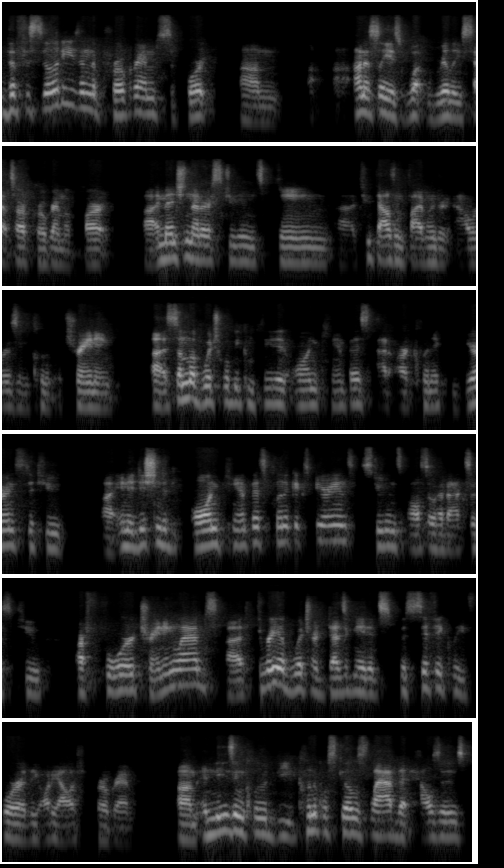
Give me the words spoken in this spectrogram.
The facilities and the program support um, honestly is what really sets our program apart. Uh, I mentioned that our students gain uh, 2,500 hours in clinical training, uh, some of which will be completed on campus at our clinic Ear Institute. Uh, in addition to the on-campus clinic experience, students also have access to our four training labs, uh, three of which are designated specifically for the audiology program. Um, and these include the clinical skills lab that houses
